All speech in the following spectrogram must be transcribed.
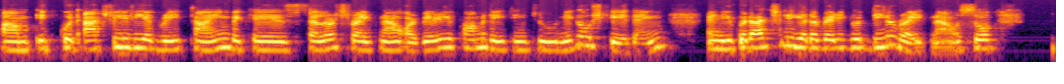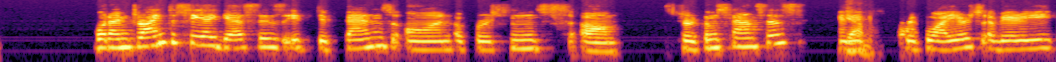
um, it could actually be a great time because sellers right now are very accommodating to negotiating, and you could actually get a very good deal right now. So, what I'm trying to say, I guess, is it depends on a person's um, circumstances, and yeah. it requires a very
